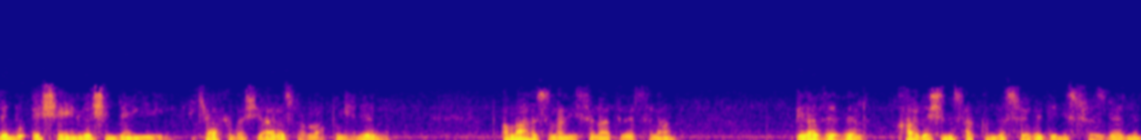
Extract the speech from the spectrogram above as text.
ve bu eşeğin leşinden yiyin. İki arkadaş ya Resulullah bu yenir mi? Allah Resulü Aleyhisselatü Vesselam biraz evvel kardeşiniz hakkında söylediğiniz sözleriniz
